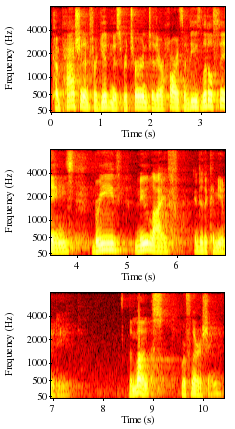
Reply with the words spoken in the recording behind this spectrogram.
Compassion and forgiveness returned to their hearts, and these little things breathed new life into the community. The monks were flourishing.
